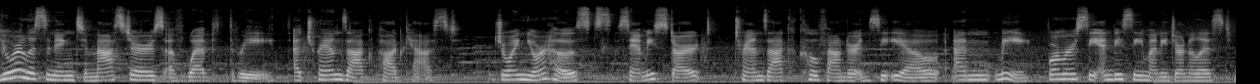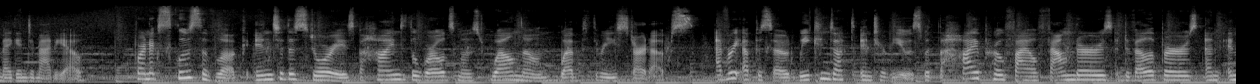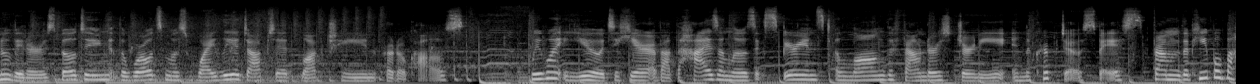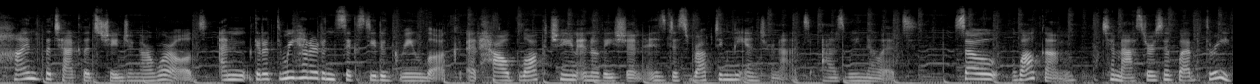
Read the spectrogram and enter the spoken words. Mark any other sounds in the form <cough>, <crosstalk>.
You're listening to Masters of Web 3, a Transak podcast. Join your hosts, Sami Start, Transak co founder and CEO, and me, former CNBC money journalist Megan DiMatteo, for an exclusive look into the stories behind the world's most well known Web3 startups. Every episode, we conduct interviews with the high profile founders, developers, and innovators building the world's most widely adopted blockchain protocols. We want you to hear about the highs and lows experienced along the founder's journey in the crypto space, from the people behind the tech that's changing our world, and get a 360 degree look at how blockchain innovation is disrupting the internet as we know it. So, welcome to Masters of Web 3.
